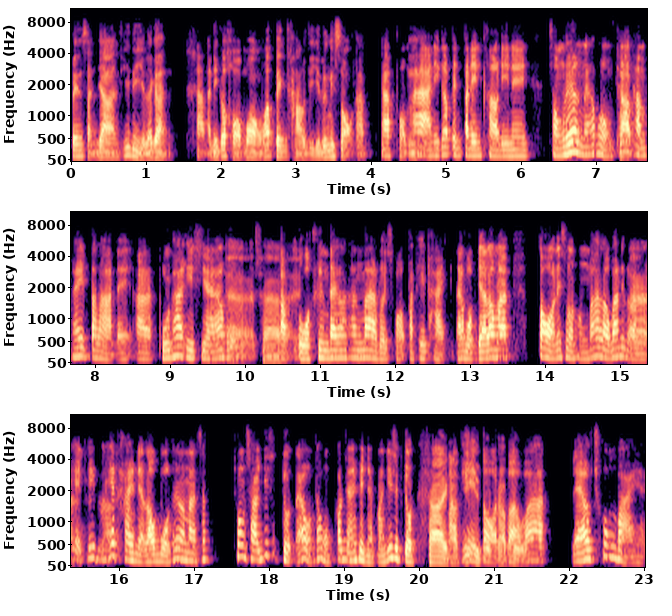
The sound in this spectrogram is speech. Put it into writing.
เป็นสัญญาณที่ดีแล้วกัน ครับอันนี้ก็ขอมองว่าเป็นข่าวดีเรื่องที่สองครับ ครับผมอืม อ่าอันนี้ก็เป็นประเด็นข่าวดีใน สองเรื่องนะครับผมครัที่บทำให้ตลาดในอ่าภูมิภาคเอเชียนะครับผม อ่าใช่ ปรับตัวขึ้นได้ค่อนข้างมากโดยเฉพาะประเทศไทยนะครับผมเดี๋ยวเรามาต่อในส่วนของบ้านเราบ้างดีกว่าอ่า พี่เอกที่ประเทศไทยเนี่ยเราบวกขึ้นประมาณสักช่วงเช้า 20 จุดนะครับผมถ้าผมเข้าใจไม่ผิดเนี่ยประมาณ 20 จุดใช่คถารัมบพี่เอ20ต่อจุดีครับกว่าดูว่า แล้วช่วงบ่ายเนี่ย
